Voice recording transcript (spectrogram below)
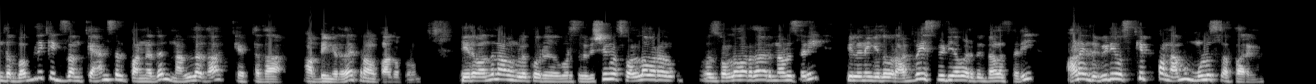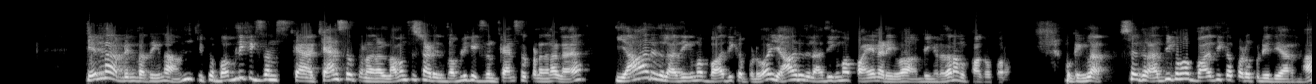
இந்த பப்ளிக் எக்ஸாம் கேன்சல் பண்ணது நல்லதா கெட்டதா அப்படிங்கறத இப்ப நம்ம பார்க்க போறோம். இதை வந்து நான் உங்களுக்கு ஒரு ஒரு சில விஷயங்களை சொல்ல வர சொல்ல வரதா இருந்தாலும் சரி இல்ல நீங்க இது ஒரு அட்வைஸ் வீடியோவா எடுத்துக்கிட்டாலும் சரி ஆனா இந்த வீடியோ ஸ்கிப் பண்ணாம முழுசா பாருங்க. என்ன அப்படின்னு பாத்தீங்கன்னா இப்ப பப்ளிக் எக்ஸாம்ஸ் கேன்சல் பண்ணதுனால eleventh standard public exam cancel பண்ணதுனால யார் இதுல அதிகமா பாதிக்கப்படுவா? யார் இதுல அதிகமா பயனடைவா? அப்படிங்கறத நம்ம பார்க்க போறோம். ஓகேங்களா சோ இதுல அதிகமா பாதிக்கப்படக்கூடியது யாருன்னா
